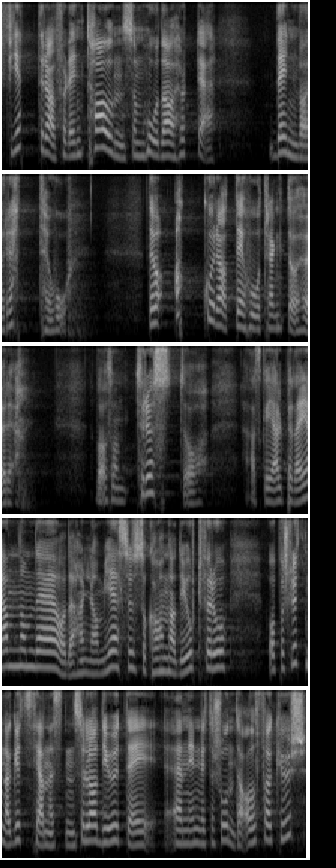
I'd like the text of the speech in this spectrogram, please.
fjetra for den talen som hun da hørte den var rett til henne. Det var akkurat det hun trengte å høre. Det var sånn trøst og 'jeg skal hjelpe deg gjennom det', og det handla om Jesus og hva han hadde gjort for henne. Og På slutten av gudstjenesten så la de ut en invitasjon til alfakurs.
